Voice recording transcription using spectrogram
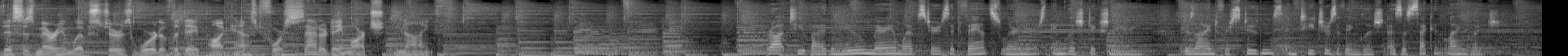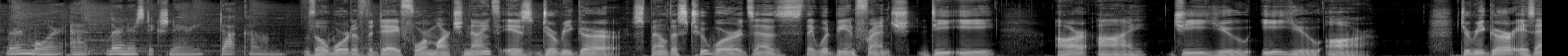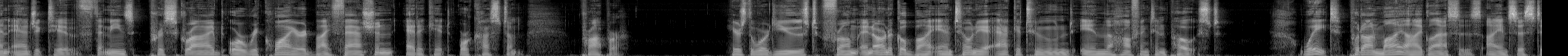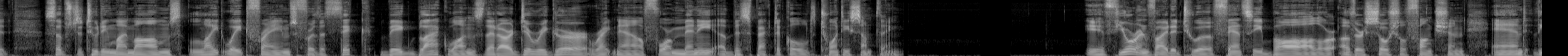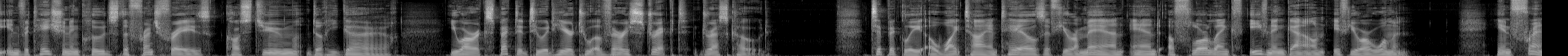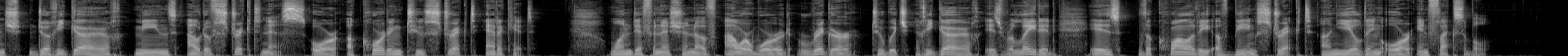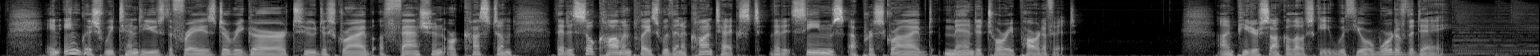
This is Merriam-Webster's Word of the Day podcast for Saturday, March 9th. Brought to you by the new Merriam-Webster's Advanced Learners English Dictionary, designed for students and teachers of English as a second language. Learn more at learnersdictionary.com. The word of the day for March 9th is de rigueur, spelled as two words as they would be in French D E R I G U E U R. De rigueur is an adjective that means prescribed or required by fashion, etiquette, or custom. Proper. Here's the word used from an article by Anthonia Akitunde in the Huffington Post. Wait, put on my eyeglasses, I insisted, substituting my mom's lightweight frames for the thick, big black ones that are de rigueur right now for many a bespectacled twenty something. If you're invited to a fancy ball or other social function, and the invitation includes the French phrase costume de rigueur, you are expected to adhere to a very strict dress code. Typically, a white tie and tails if you're a man, and a floor length evening gown if you're a woman. In French, de rigueur means out of strictness or according to strict etiquette. One definition of our word rigor, to which rigueur is related, is the quality of being strict, unyielding, or inflexible. In English, we tend to use the phrase de rigueur to describe a fashion or custom that is so commonplace within a context that it seems a prescribed, mandatory part of it. I'm Peter Sokolowski with your word of the day.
